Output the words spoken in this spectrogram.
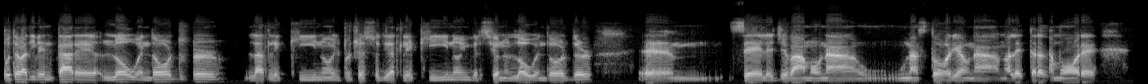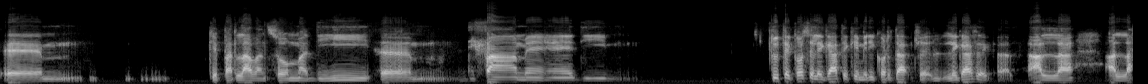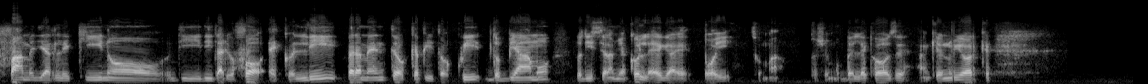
poteva diventare Law and Order, l'Arlecchino, il processo di Arlecchino in versione Law and Order, ehm, se leggevamo una, una storia, una, una, lettera d'amore ehm, che parlava insomma di, ehm, di fame, di tutte cose legate che mi ricordavano, cioè legate alla, alla, fame di Arlecchino di, di, Dario Fo. Ecco, lì veramente ho capito, qui dobbiamo, lo disse la mia collega e poi insomma facciamo belle cose anche a New York.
